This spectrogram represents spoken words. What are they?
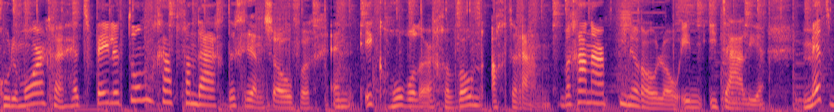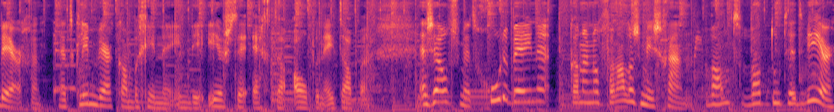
Goedemorgen. Het peloton gaat vandaag de grens over. En ik hobbel er gewoon achteraan. We gaan naar Pinerolo in Italië. Met bergen. Het klimwerk kan beginnen in de eerste echte Alpen-etappe. En zelfs met goede benen kan er nog van alles misgaan. Want wat doet het weer?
